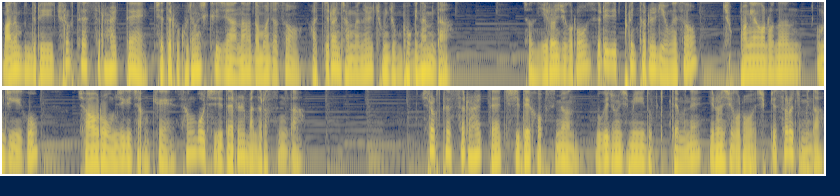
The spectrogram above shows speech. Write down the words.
많은 분들이 추력 테스트를 할 때 제대로 고정시키지 않아 넘어져서 아찔한 장면을 종종 보긴 합니다. 저는 이런 식으로 3D 프린터를 이용해서 축 방향으로는 움직이고 좌우로 움직이지 않게 상부 지지대를 만들었습니다. 추력 테스트를 할 때 지지대가 없으면 무게중심이 높기 때문에 이런 식으로 쉽게 쓰러집니다.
